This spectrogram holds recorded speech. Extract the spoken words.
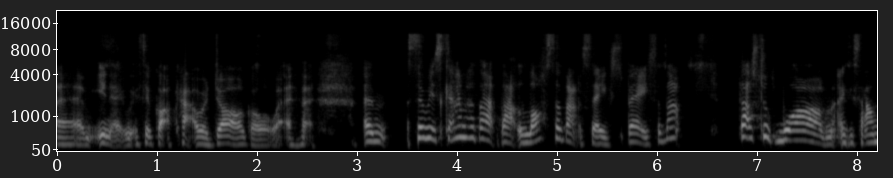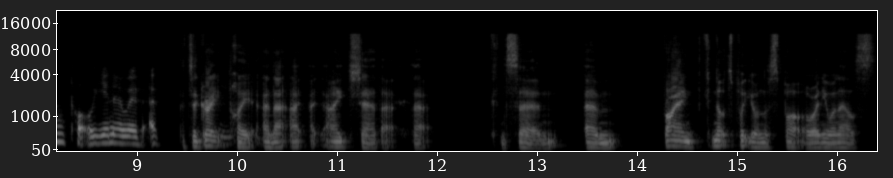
um, you know, if they've got a cat or a dog or whatever. Um, so it's kind of that that loss of that safe space. And that that's just one example, you know. Of, of it's a great point, and I, I, I share that that concern. Um, Brian, not to put you on the spot or anyone else,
